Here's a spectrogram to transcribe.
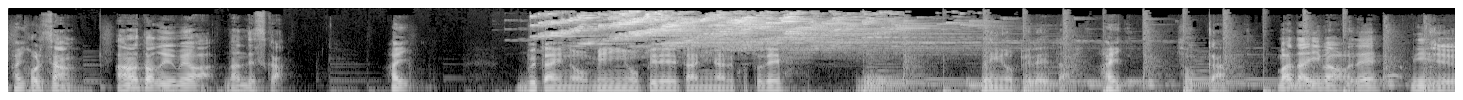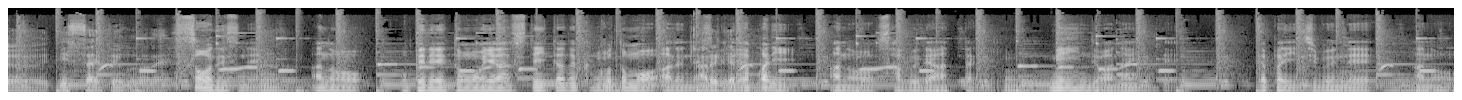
はい。堀さんあなたの夢は何ですか？はい。舞台のメインオペレーターになることです。メインオペレーター。はい。そっかまだ今はね21歳ということで。そうですね、うんあのオペレートもやらせていただくこともあるんですけど,、うんやっぱりあのサブであったり、うんメインではないのでやっぱり自分であの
